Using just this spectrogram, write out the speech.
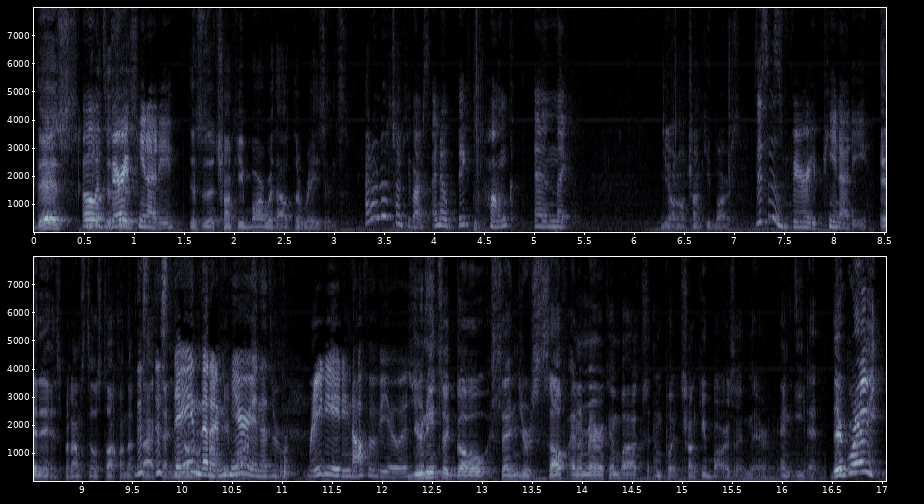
This. oh, it's this very is? peanutty. This is a chunky bar without the raisins. I don't know chunky bars. I know big hunk and like You don't know chunky bars? this is very peanutty. It is, but I'm still stuck on the This fact that you disdain that I'm hearing bars. that's radiating off of you is You just- need to go send yourself an American box and put chunky bars in there and eat it. They're great.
